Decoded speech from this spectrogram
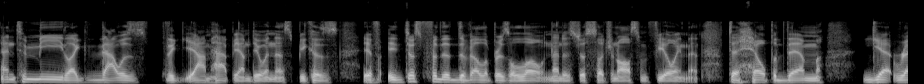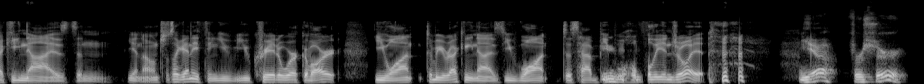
And to me, like that was the yeah, I'm happy I'm doing this because if it, just for the developers alone, that is just such an awesome feeling that to help them get recognized and you know just like anything you you create a work of art you want to be recognized you want to have people mm-hmm. hopefully enjoy it yeah for sure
